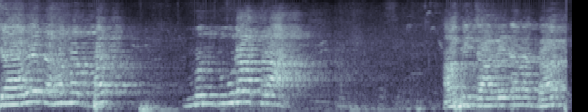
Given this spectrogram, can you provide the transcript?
जावेद अहमद भट्ट मंदूरा त्राल हाफिज जावेद अहमद भट्ट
